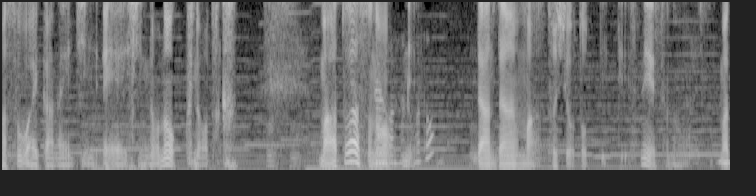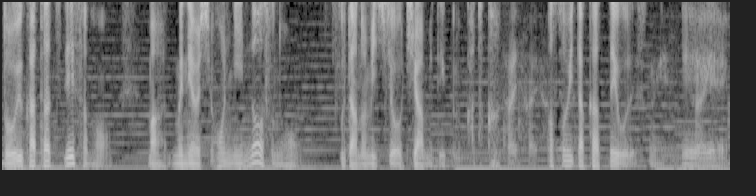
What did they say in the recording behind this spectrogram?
あ、そうはいかない、えー、親王の苦悩とか、まあ、あとはその、ね、だんだん、まあ、年を取っていってですね、その、まあ、どういう形で、その、まあ、宗吉本人の、その、歌の道を極めていくのかとか、はいはいはい、まあ、そういった過程をですね、えー、はい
